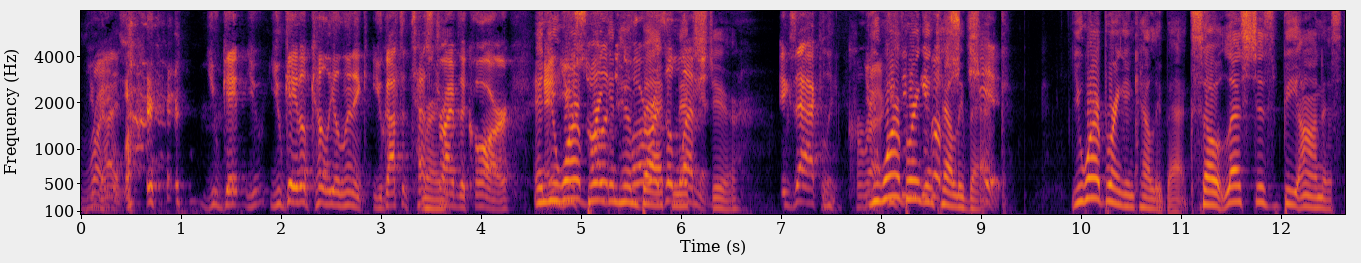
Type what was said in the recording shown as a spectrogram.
You guys, you gave you you gave up Kelly Olynyk. You got to test Right. drive the car, And you weren't saw the bringing him back next lemon. year. Exactly. Correct. You weren't didn't bringing Kelly shit. back. You weren't bringing Kelly back. So let's just be honest.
